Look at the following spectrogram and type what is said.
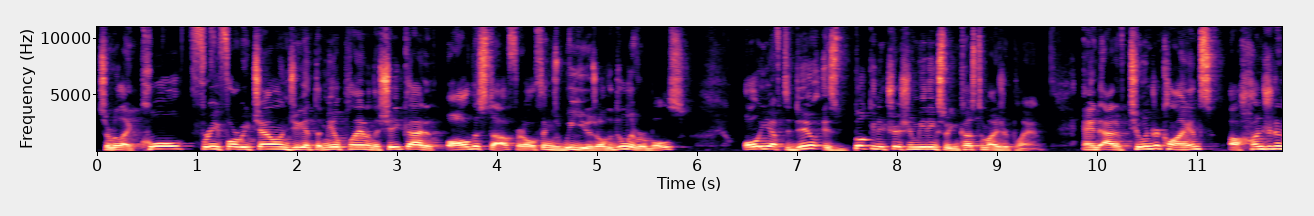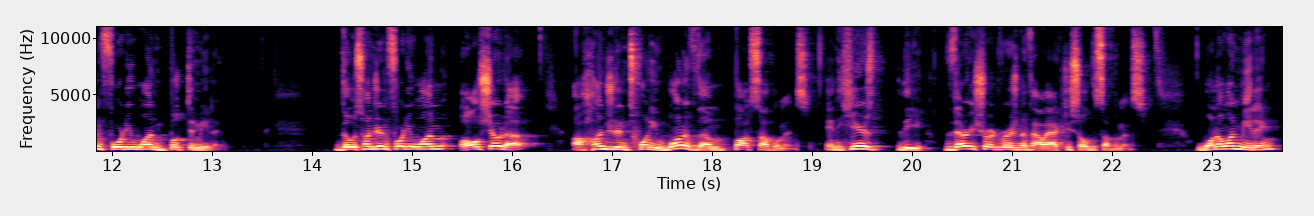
So we're like, cool, free four week challenge. You get the meal plan and the shake guide and all the stuff, all the things we use, all the deliverables. All you have to do is book a nutrition meeting so we can customize your plan. And out of 200 clients, 141 booked a meeting. Those 141 all showed up. 121 of them bought supplements. And here's the very short version of how I actually sold the supplements. One on one meeting,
